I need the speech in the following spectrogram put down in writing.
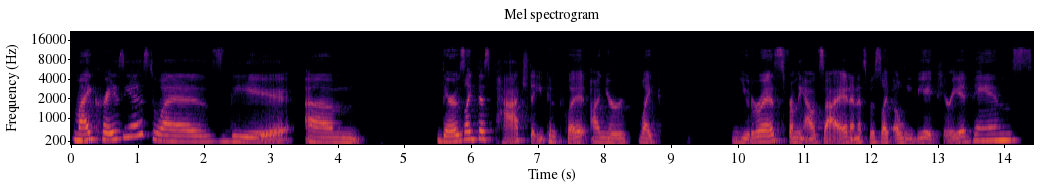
My craziest was the um. There's like this patch that you can put on your like uterus from the outside, and it's supposed to like alleviate period pains.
